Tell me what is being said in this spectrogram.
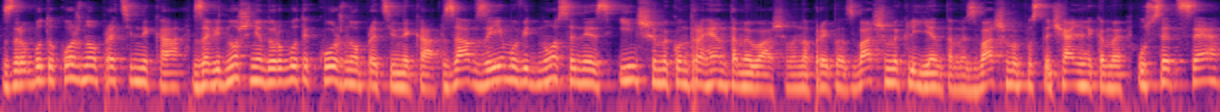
за роботу кожного працівника, за відношення до роботи кожного працівника, за взаємовідносини з іншими контрагентами вашими, наприклад, з вашими клієнтами, з вашими постачальниками. Усе це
